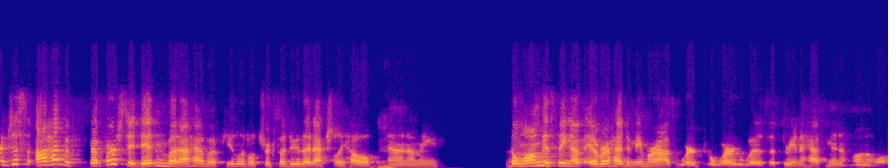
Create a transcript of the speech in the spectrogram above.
I just I have a at first it didn't, but I have a few little tricks I do that actually help. Okay. And I mean, the longest thing I've ever had to memorize word for word was a three and a half minute monologue.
